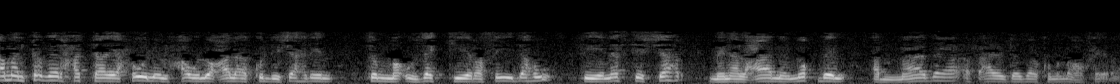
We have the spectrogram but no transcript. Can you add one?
أم أنتظر حتى يحول الحول على كل شهر ثم أزكي رصيده في نفس الشهر من العام المقبل؟ أم ماذا أفعل جزاكم الله خيرا؟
